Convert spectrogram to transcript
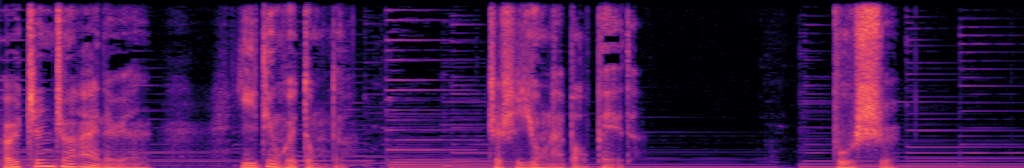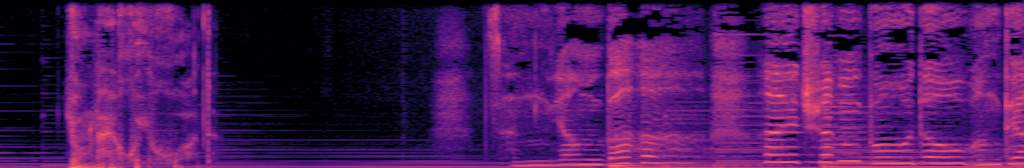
而真正爱的人，一定会懂得，这是用来宝贝的，不是用来挥霍的。怎样把爱全部都忘掉？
